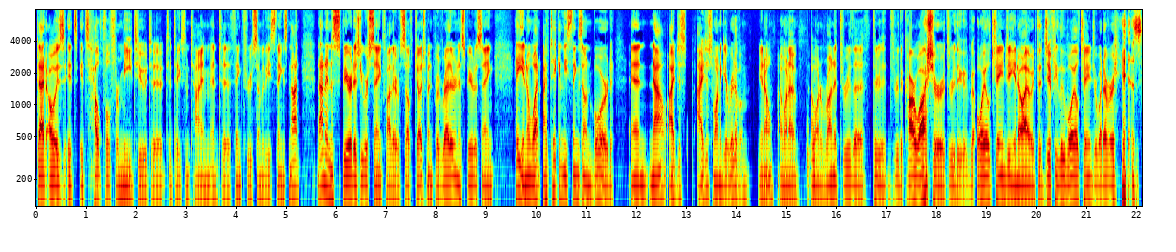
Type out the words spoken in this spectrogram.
that always it's it's helpful for me too to to take some time and to think through some of these things. Not not in a spirit, as you were saying, Father, of self judgment, but rather in a spirit of saying, hey, you know what? I've taken these things on board, and now I just I just want to get rid of them. You know, I want to I want to run it through the through through the car wash or through the oil changing. You know, I the Jiffy Lube oil change or whatever it is,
